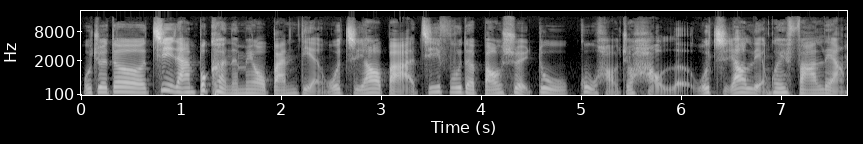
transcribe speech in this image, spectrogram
我觉得既然不可能没有斑点，我只要把肌肤的保水度顾好就好了。我只要脸会发亮，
